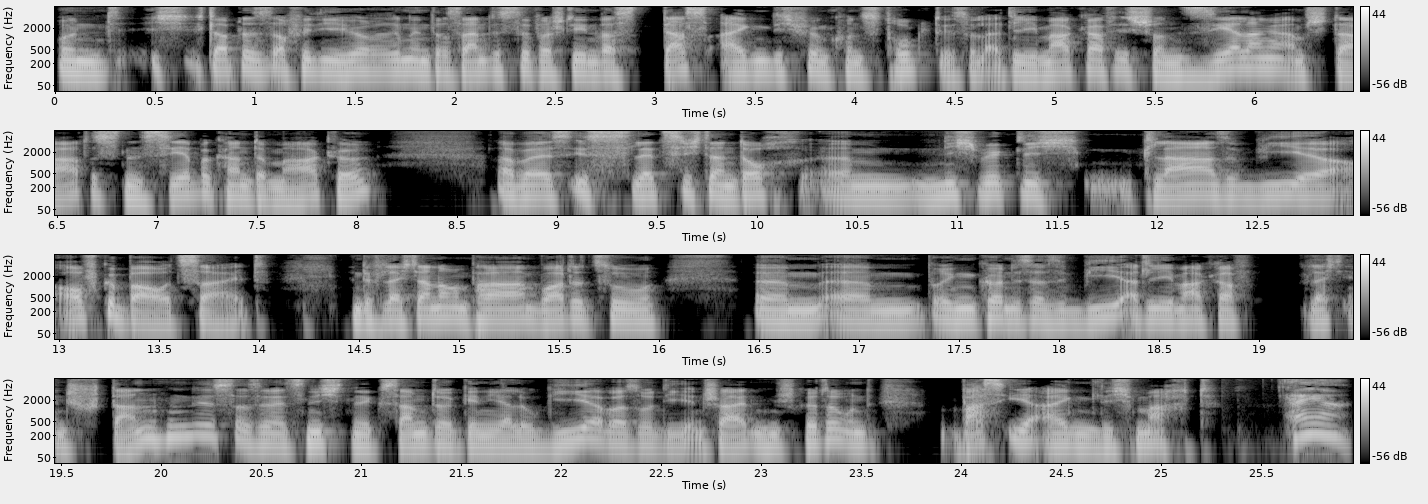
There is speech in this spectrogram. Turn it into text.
Und ich, ich glaube, das ist auch für die Hörerinnen interessant ist zu verstehen, was das eigentlich für ein Konstrukt ist. Weil Atelier Markgraf ist schon sehr lange am Start, ist eine sehr bekannte Marke. Aber es ist letztlich dann doch ähm, nicht wirklich klar, also wie ihr aufgebaut seid. Wenn du vielleicht da noch ein paar Worte zu ähm, ähm, bringen könntest, also wie Atelier Markgraf vielleicht entstanden ist, also jetzt nicht eine gesamte Genealogie, aber so die entscheidenden Schritte und was ihr eigentlich macht. Naja,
